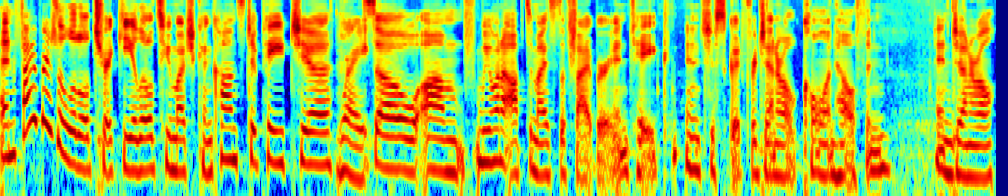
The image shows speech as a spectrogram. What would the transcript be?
And fiber's a little tricky. A little too much can constipate you. Right. So um, we want to optimize the fiber intake, and it's just good for general colon health and in general.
